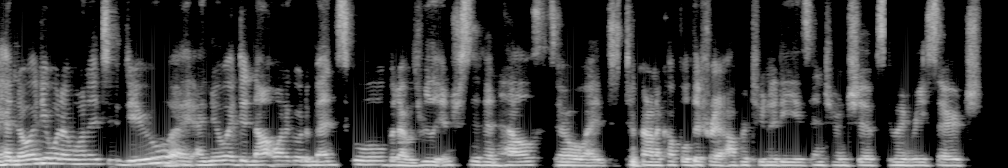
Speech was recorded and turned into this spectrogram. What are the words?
I had no idea what I wanted to do. Mm-hmm. I, I, knew I did not want to go to med school, but I was really interested in health. So I took on a couple different opportunities, internships, doing research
